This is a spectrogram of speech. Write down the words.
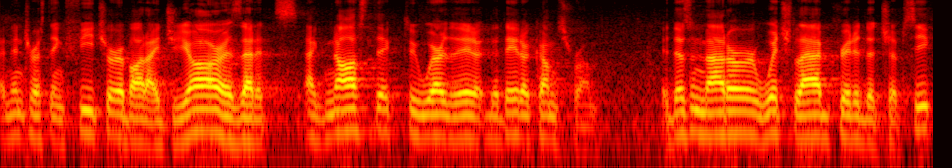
an interesting feature about IGR is that it's agnostic to where the data, the data comes from. It doesn't matter which lab created the ChIP-seq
